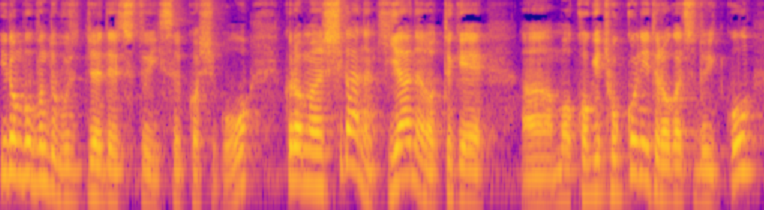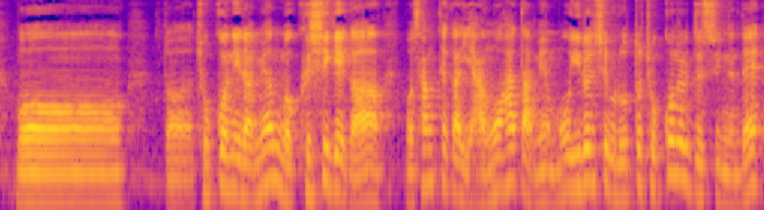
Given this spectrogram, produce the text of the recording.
이런 부분도 문제될 수도 있을 것이고 그러면 시간은 기한은 어떻게 어, 뭐 거기 조건이 들어갈 수도 있고 뭐 어, 조건이라면 뭐 그 시계가 뭐 상태가 양호하다면 뭐 이런 식으로 또 조건을 들 수 있는데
